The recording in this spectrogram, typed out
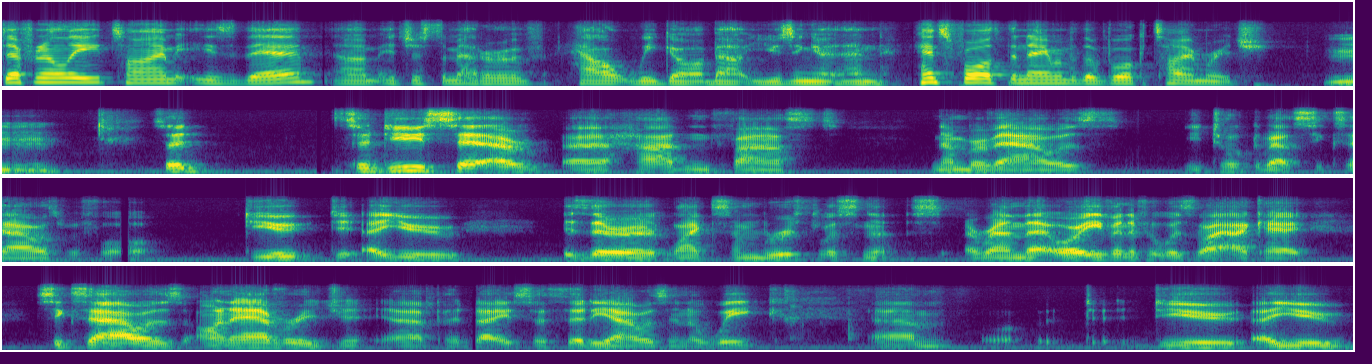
definitely time is there. Um, it's just a matter of how we go about using it, and henceforth the name of the book, Time Rich. Mm. So, so do you set a, a, hard and fast number of hours? You talked about six hours before. Do you do, are you? Is there a, like some ruthlessness around that, or even if it was like okay, six hours on average uh, per day, so thirty hours in a week? Um, do you are you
